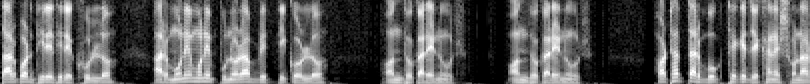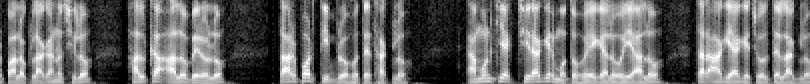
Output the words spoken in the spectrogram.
তারপর ধীরে ধীরে খুলল, আর মনে মনে পুনরাবৃত্তি করল, অন্ধকারে নূর। অন্ধকারে নূর। হঠাৎ তার বুক থেকে যেখানে সোনার পালক লাগানো ছিল, হালকা আলো বেরোল, তারপর তীব্র হতে থাকল। এমনকি এক চিরাগের মতো হয়ে গেল ওই আলো, তার আগে আগে চলতে লাগল।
